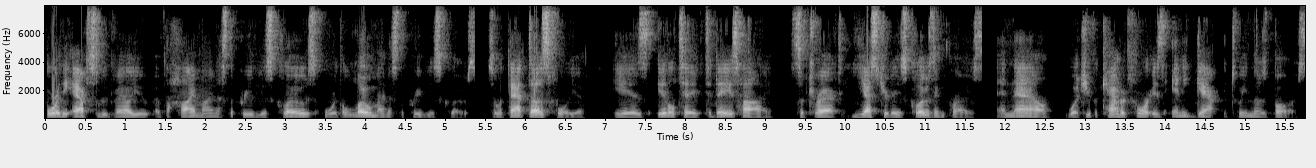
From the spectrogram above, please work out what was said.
or the absolute value of the high minus the previous close, or the low minus the previous close. So what that does for you is it'll take today's high, subtract yesterday's closing price, and now what you've accounted for is any gap between those bars.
